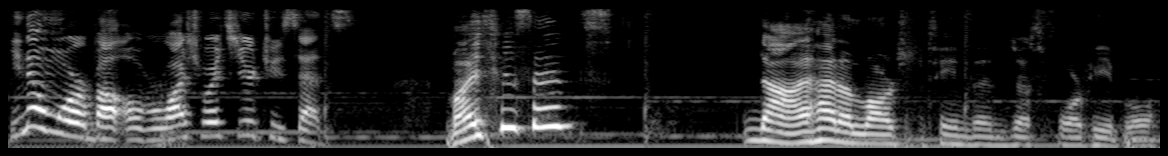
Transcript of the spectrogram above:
You know more about Overwatch. What's your two cents? My two cents? Nah, I had a larger team than just four people.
